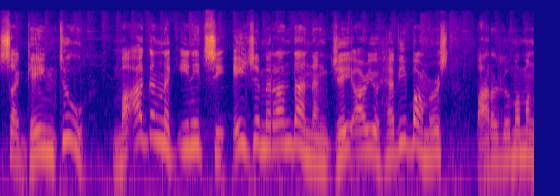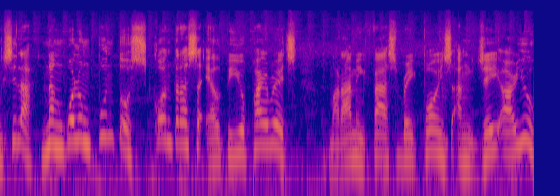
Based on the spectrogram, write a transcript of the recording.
Sa Game 2, maagang nag-init si AJ Miranda ng JRU Heavy Bombers para lumamang sila ng walong puntos kontra sa LPU Pirates. Maraming fast break points ang JRU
